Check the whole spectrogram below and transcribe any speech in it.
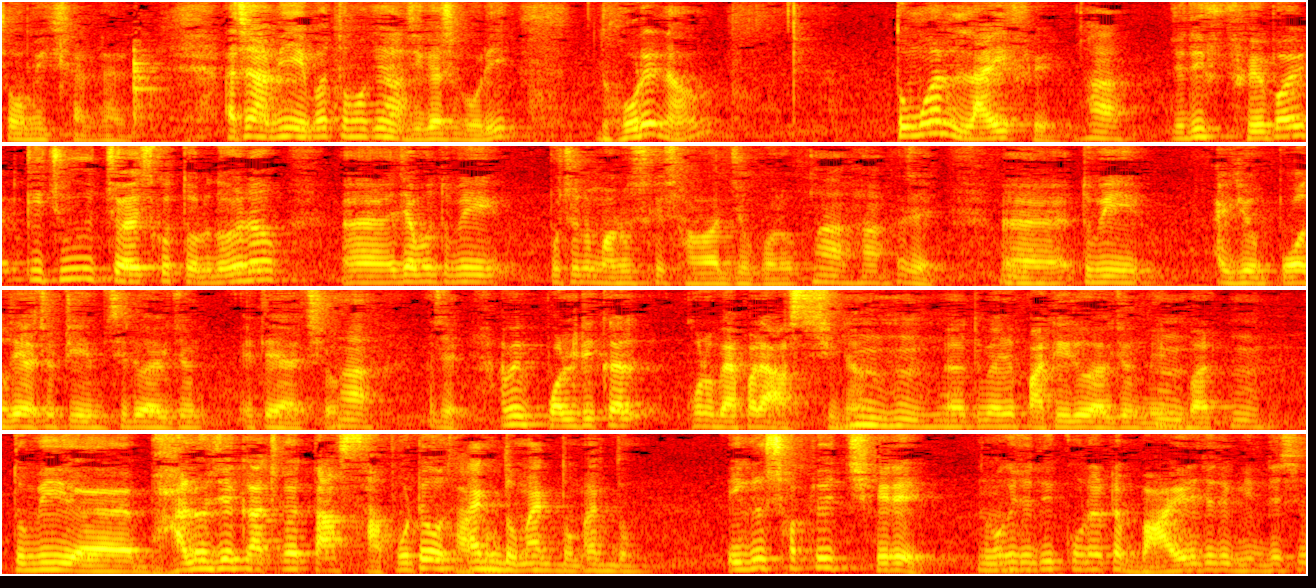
সৌমিক সান্যাল। আচ্ছা আমি এবার তোমাকে জিজ্ঞাসা করি ধরে নাও তোমার লাইফে হ্যাঁ। যদি ফেভারিট কিছু চয়েস করতে হলো ধরে নাও যেমন তুমি প্রচণ্ড মানুষকে সাহায্য করো হ্যাঁ, হ্যাঁ। ঠিক আছে? তুমি একজন পদে আছো টিএমসিরও একজন এতে আছো। হ্যাঁ। আচ্ছা আমি পলিটিক্যাল কোনো ব্যাপারে আসছি না। তুমি একজন পার্টিরও একজন মেম্বার তুমি ভালো যে কাজ করে তার সাপোর্টেও থাকো। একদম একদম একদম। এগুলো সব কিছু ছেড়ে তোমাকে যদি কোনো একটা বাইরে যদি বিদেশে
